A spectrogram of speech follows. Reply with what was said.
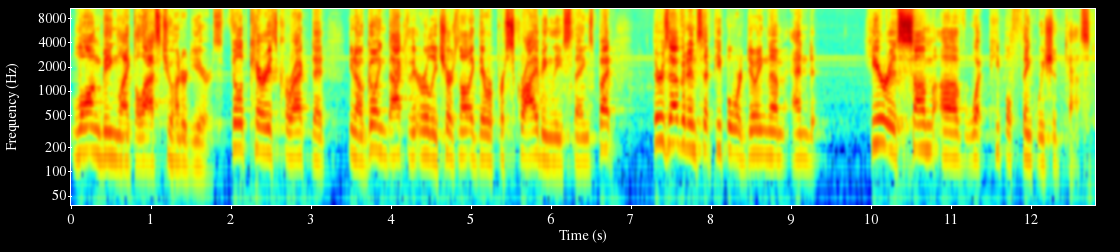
long being like the last 200 years. Phillip Cary is correct that, you know, going back to the early church, not like they were prescribing these things, but there's evidence that people were doing them. And here is some of what people think we should test.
